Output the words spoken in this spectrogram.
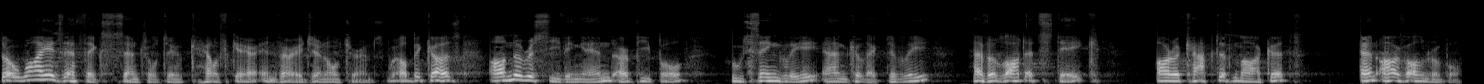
So why is ethics central to healthcare in very general terms? Well, because on the receiving end are people who singly and collectively have a lot at stake, are a captive market, and are vulnerable.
